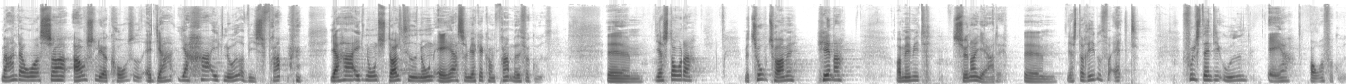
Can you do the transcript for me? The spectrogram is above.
Med andre ord, så afslører korset, at jeg, jeg har ikke noget at vise frem. Jeg har ikke nogen stolthed, nogen ære, som jeg kan komme frem med for Gud. Øhm, jeg står der med to tomme hænder og med mit sønderhjerte. Øhm, jeg står ribet for alt. Fuldstændig uden ære over for Gud.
